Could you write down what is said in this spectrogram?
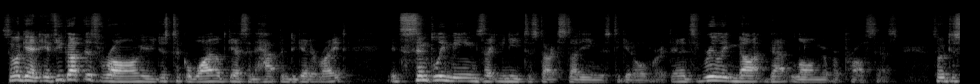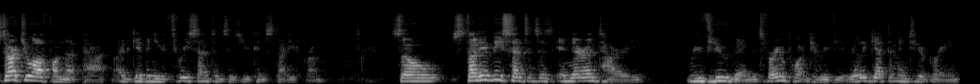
So again, if you got this wrong or you just took a wild guess and happened to get it right, it simply means that you need to start studying this to get over it. And it's really not that long of a process. So to start you off on that path, I've given you three sentences you can study from. So study these sentences in their entirety, review them. It's very important to review, really get them into your brain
